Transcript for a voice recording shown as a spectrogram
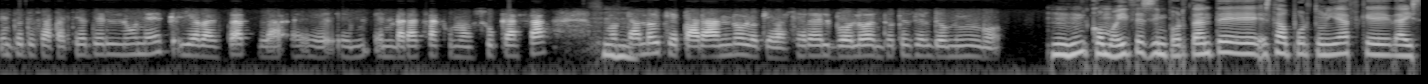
Entonces, a partir del lunes ella va a estar eh, en, en Baracha como su casa, montando y preparando lo que va a ser el bolo entonces el domingo. Como dices, es importante esta oportunidad que dais,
